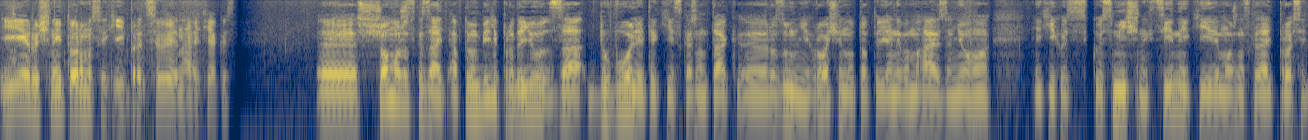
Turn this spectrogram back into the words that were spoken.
і ручний тормоз, який працює навіть якось. Е, що можу сказати? Автомобіль продаю за доволі такі, скажімо так, е, розумні гроші. Ну тобто я не вимагаю за нього якихось космічних цін, які можна сказати, просять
